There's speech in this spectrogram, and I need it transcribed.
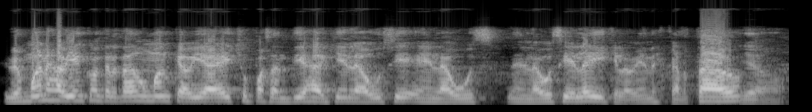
Los manes habían contratado a un man que había hecho pasantías aquí en la UCI, en la UCI, en la UCLA y que lo habían descartado Ya,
